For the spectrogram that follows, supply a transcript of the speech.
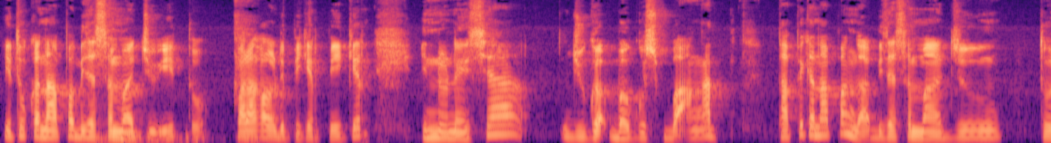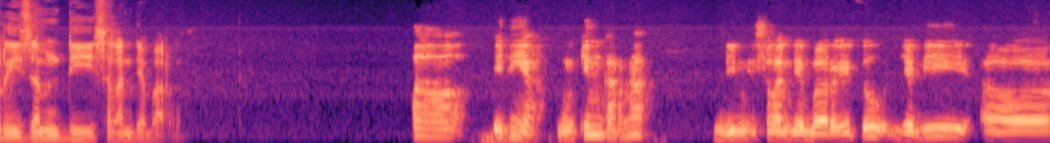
itu kenapa bisa semaju itu? Padahal kalau dipikir-pikir, Indonesia juga bagus banget. Tapi kenapa nggak bisa semaju tourism di Selandia Baru? Uh, ini ya, mungkin karena di Selandia Baru itu jadi uh,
